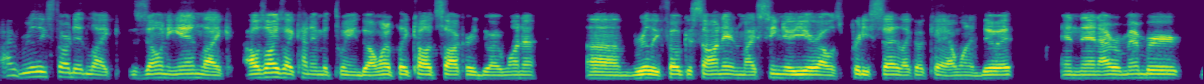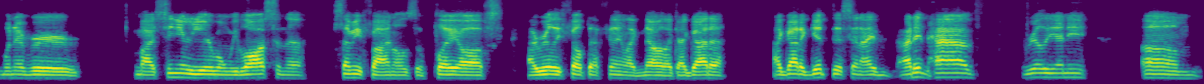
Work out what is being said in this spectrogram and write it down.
I really started like zoning in. Like I was always like kind of in between. Do I want to play college soccer? Do I want to um, really focus on it? In my senior year, I was pretty set. Like, okay, I want to do it. And then I remember whenever my senior year when we lost in the semifinals of playoffs, I really felt that feeling like no, like I gotta, I gotta get this. And I I didn't have really any um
